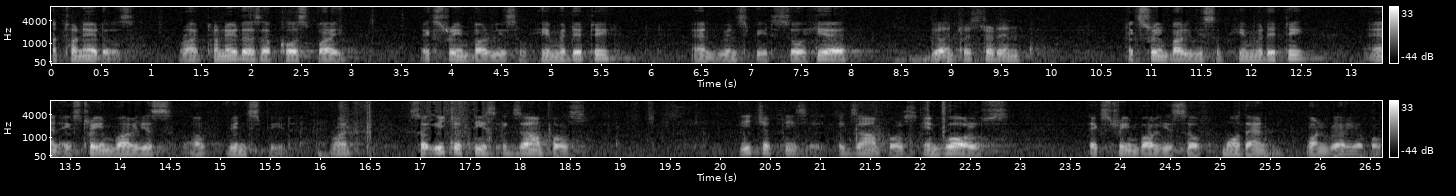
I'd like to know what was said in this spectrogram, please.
are tornadoes, right? Tornadoes are caused by extreme values of humidity and wind speed. So here you're interested in extreme values of humidity and extreme values of wind speed, right? So each of these examples each of these examples involves extreme values of more than one variable.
